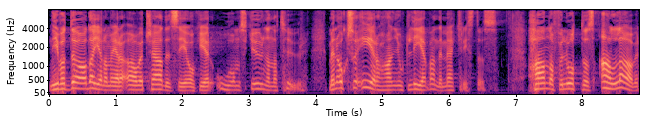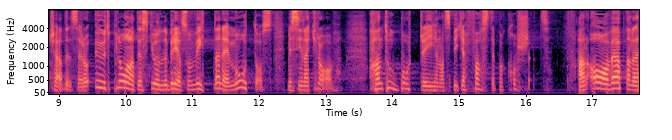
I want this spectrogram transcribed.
Ni var döda genom era överträdelser och er oomskurna natur. Men också er har han gjort levande med Kristus. Han har förlåtit oss alla överträdelser och utplånat det skuldebrev som vittnade emot oss med sina krav. Han tog bort det genom att spika fast det på korset. Han avväpnade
